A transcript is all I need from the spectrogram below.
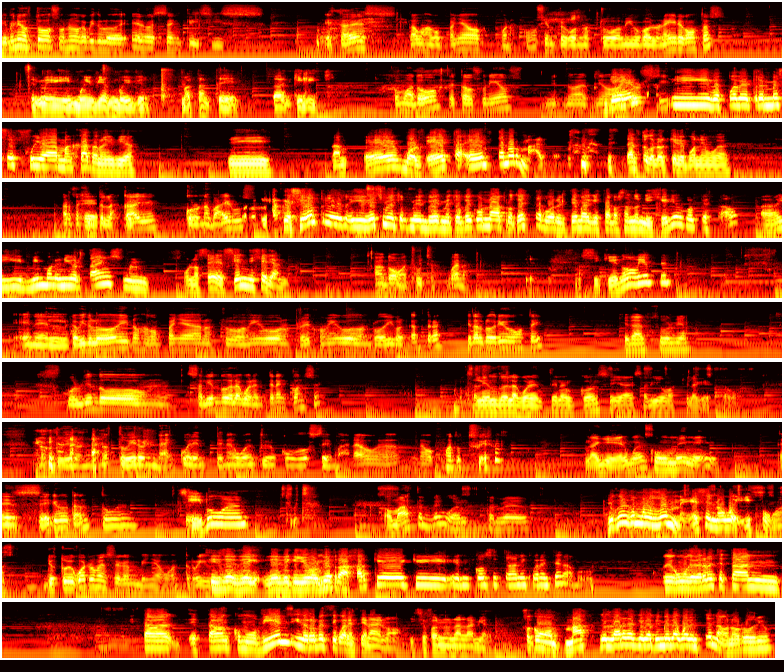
Bienvenidos todos a un nuevo capítulo de Héroes en Crisis. Esta vez estamos acompañados, bueno, como siempre, con nuestro amigo Pablo Neira. ¿Cómo estás? Muy, muy bien, muy bien. Bastante tranquilito. ¿Cómo a todos de Estados Unidos? Nueva, Nueva Bien, Jersey. y después de tres meses fui a Manhattan hoy día. Y eh, volví, está, eh, está normal. Tanto color que le ponen, weón. Harta eh, gente en las calles. Coronavirus. Que siempre, y de hecho me, me- me topé con una protesta por el tema que está pasando en Nigeria, el golpe de Estado. Ahí mismo en el New York Times, un- o no sé, 100 nigerianos. Ah, toma, chucha. Bueno, Así que no, bien, bien. en el capítulo de hoy nos acompaña nuestro amigo, nuestro viejo amigo, don Rodrigo Alcántara. ¿Qué tal, Rodrigo? ¿Cómo estáis? ¿Qué tal? Súper bien. Volviendo, mm, saliendo de la cuarentena en Conce. Saliendo de la cuarentena en Conce ya he salido más que la que estamos. No estuvieron, no estuvieron nada en cuarentena, weón. Tuvieron como dos semanas, weón. No, ¿Cuánto estuvieron? Nada que ver, weón, como un mes y medio. ¿En serio? ¿Tanto, weón? Sí, pues, weón. Chucha. O más tal vez, weón. Tal vez. Yo creo que como unos dos meses, no, güey, pues, weón. Yo estuve cuatro meses acá en Viña, weón. Terrible. Sí, weón. desde, desde que yo volví a trabajar que, que en Conce estaban en cuarentena. po. Porque como que de repente estaban, estaban estaban como bien y de repente cuarentena de nuevo. Y se fueron a la mierda. Fue como más larga que la primera cuarentena, ¿o no, Rodrigo?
